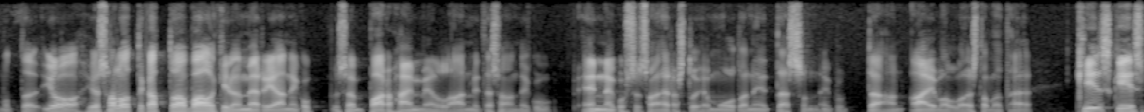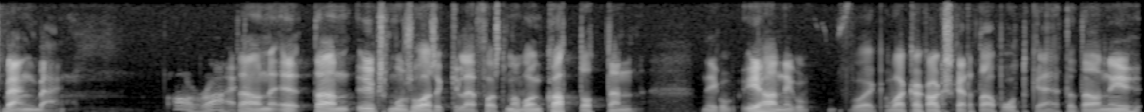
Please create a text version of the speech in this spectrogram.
mutta joo, jos haluatte katsoa Val Kilmeria niinku sen parhaimmillaan, mitä se on niinku, ennen kuin se sairastui ja muuta, niin tässä on, niinku, tää on aivan loistava tämä Kiss Kiss Bang Bang. All right. Tämä on, tää on yksi mun suosikkileffoista. Mä voin katsoa tämän niinku, ihan niinku, vaikka, vaikka kaksi kertaa putkeen. Että tää on niin,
